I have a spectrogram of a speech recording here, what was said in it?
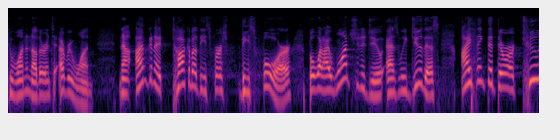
to one another and to everyone. Now, I'm going to talk about these first these four, but what I want you to do as we do this, I think that there are two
